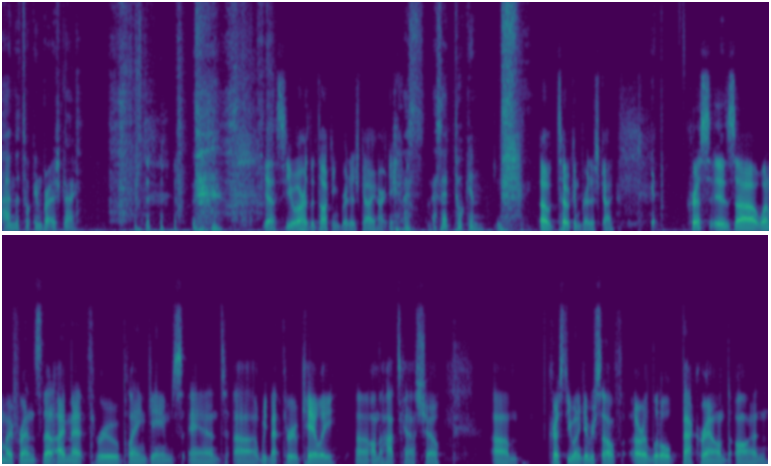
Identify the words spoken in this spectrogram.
I'm the talking British guy. yes, you are the talking British guy, aren't you? I, I said token. Oh, token British guy. Yep. Chris is uh, one of my friends that I met through playing games, and uh, we met through Kaylee uh, on the Hotscast show. Um, Chris, do you want to give yourself a little background on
